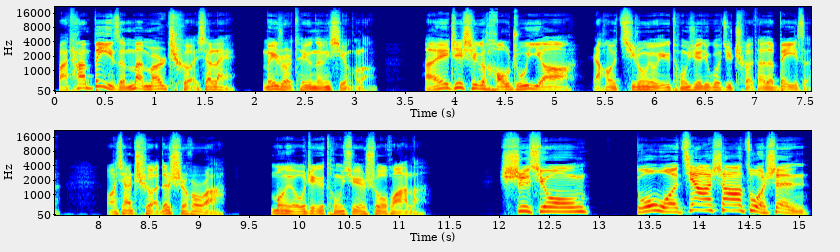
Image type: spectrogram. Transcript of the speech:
把他被子慢慢扯下来。没准他就能醒了，哎，这是个好主意啊！然后其中有一个同学就过去扯他的被子，往下扯的时候啊，梦游这个同学说话了：“师兄，夺我袈裟作甚？”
